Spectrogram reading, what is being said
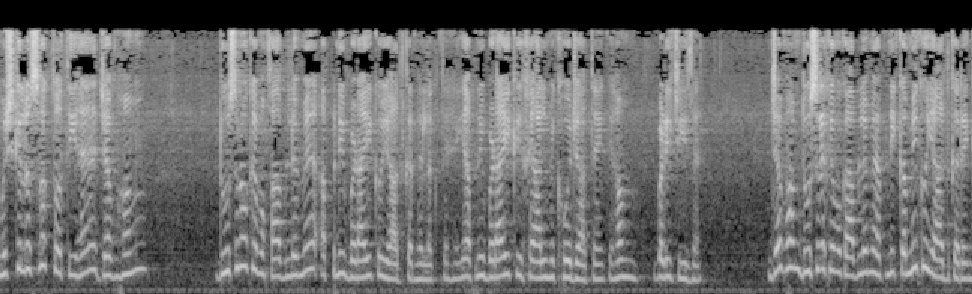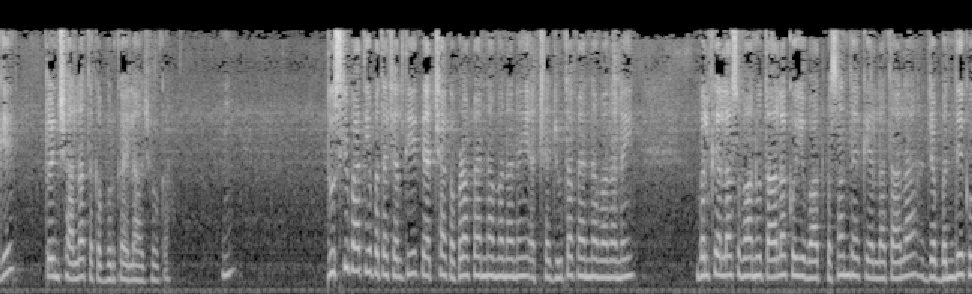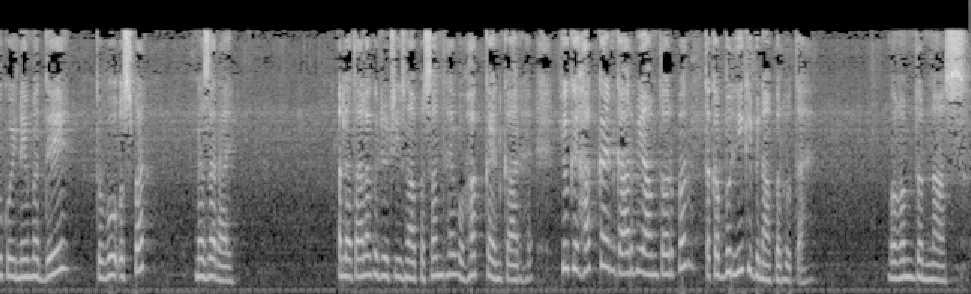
مشکل اس وقت ہوتی ہے جب ہم دوسروں کے مقابلے میں اپنی بڑائی کو یاد کرنے لگتے ہیں یا اپنی بڑائی کے خیال میں کھو جاتے ہیں کہ ہم بڑی چیز ہیں۔ جب ہم دوسرے کے مقابلے میں اپنی کمی کو یاد کریں گے تو ان شاء اللہ تکبر کا علاج ہوگا۔ دوسری بات یہ پتہ چلتی ہے کہ اچھا کپڑا پہننا منع نہیں اچھا جوتا پہننا منع نہیں، بلکہ اللہ سبحان تعالیٰ کو یہ بات پسند ہے کہ اللہ تعالیٰ جب بندے کو کوئی نعمت دے تو وہ اس پر نظر آئے۔ اللہ تعالیٰ کو جو چیز ناپسند ہے وہ حق کا انکار ہے، کیونکہ حق کا انکار بھی عام طور پر تکبر ہی کی بنا پر ہوتا ہے۔ وہ غم الناس۔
